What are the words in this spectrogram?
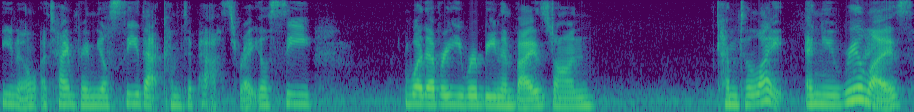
you know a time frame you'll see that come to pass right? You'll see whatever you were being advised on come to light. And you realize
